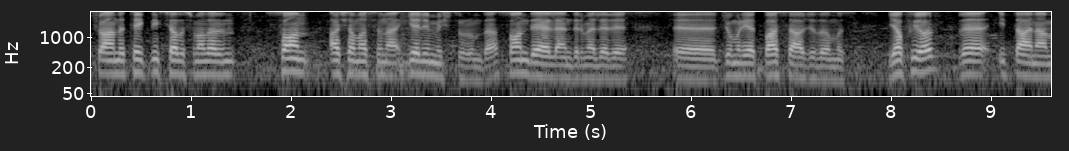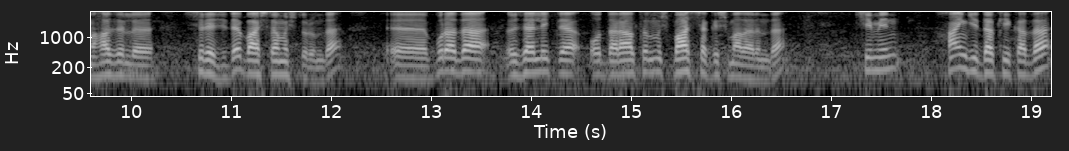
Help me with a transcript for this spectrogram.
Şu anda teknik çalışmaların son aşamasına gelinmiş durumda. Son değerlendirmeleri e, Cumhuriyet Başsavcılığımız yapıyor ve iddianame hazırlığı süreci de başlamış durumda. E, burada özellikle o daraltılmış baz çakışmalarında kimin hangi dakikada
